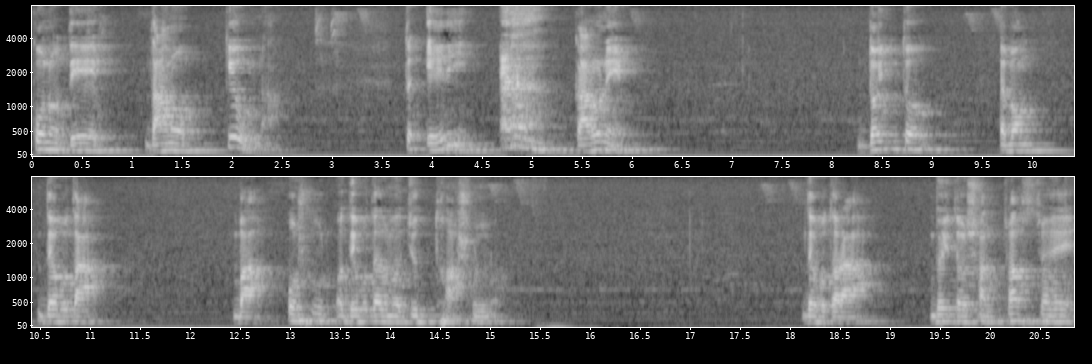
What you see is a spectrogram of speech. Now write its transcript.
কোনো দেব, দানব কেউ না। তো এরই কারণে দৈত্য এবং দেবতা বা অসুর ও দেবতার মধ্যে যুদ্ধ আসন্ন। দেবতারা ভীত সন্ত্রস্ত হয়ে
